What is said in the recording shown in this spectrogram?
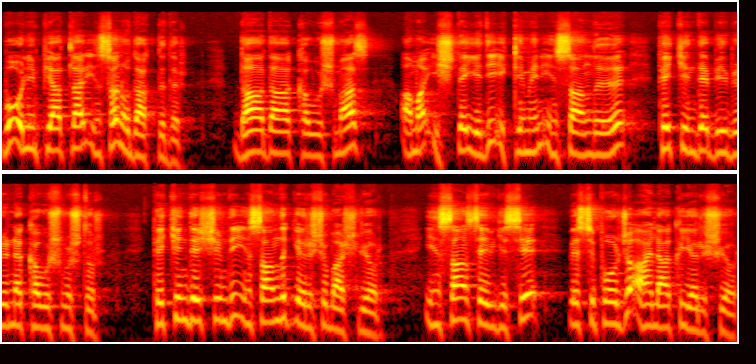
Bu olimpiyatlar insan odaklıdır. Dağ dağa kavuşmaz ama işte yedi iklimin insanlığı Pekin'de birbirine kavuşmuştur. Pekin'de şimdi insanlık yarışı başlıyor. İnsan sevgisi ve sporcu ahlakı yarışıyor.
